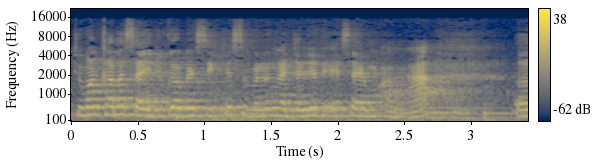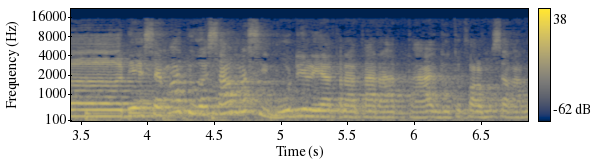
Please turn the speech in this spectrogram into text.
Cuman karena saya juga basicnya sebenarnya ngajarnya di SMA, eh, di SMA juga sama sih Bu dilihat rata-rata gitu. Kalau misalkan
